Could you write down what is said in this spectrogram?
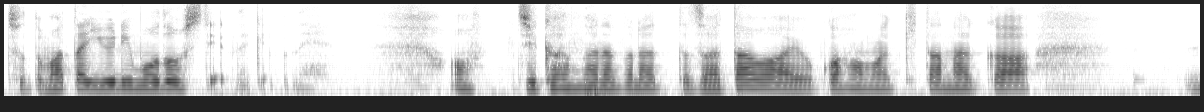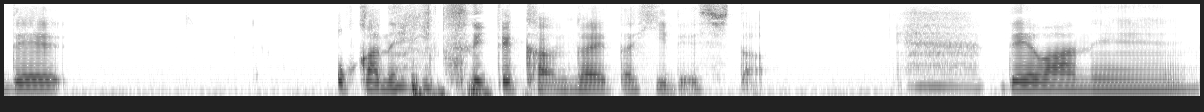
ちょっとまた揺り戻してんだけどね。あ、時間がなくなった。ザタワー横浜北中。でお金について考えた日でした。ではね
